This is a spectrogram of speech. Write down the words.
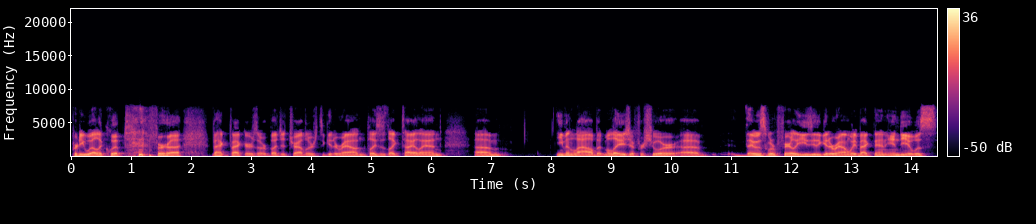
pretty well equipped for uh, backpackers or budget travelers to get around places like Thailand, um, even Laos, but Malaysia for sure. Uh, those were fairly easy to get around way back then. India was,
